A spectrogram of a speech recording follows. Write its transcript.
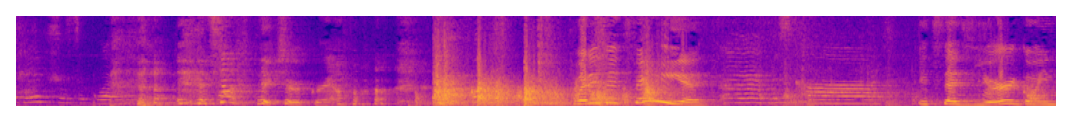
faces one. It's not a picture of Grandma. What does it say? It says you're going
